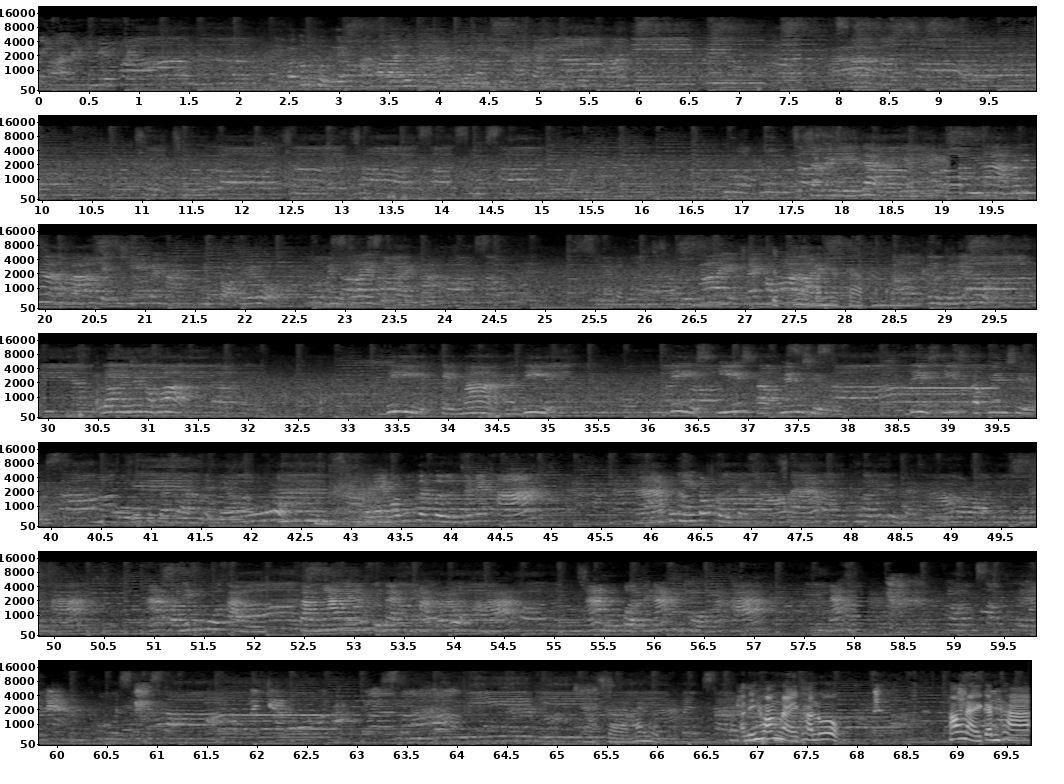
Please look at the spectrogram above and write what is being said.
เลยค่ะ เราต้องฝึกเรียนผ่านออนไลน์ด้วยนะเผื่อบางทีสถานการณ์นี้นะคะค่ะจะไปเรียนได้เราเรียนไงข้อที่ห้าข้อที่ห้านะคะเด็กชี้ไปหาที่สอใช่ไหมลูกไม่อยู่ใกล้อยู่ไกลคะอยู่ใกล้ใช้คำเก็บว่าภาพอะไรบรรยากาศทำงาน ตื่นจะไม่พูด รอบนี้ใช้คำว่า ดีเก่งมากอะดี this is a pencil this is a pencil โอ้คุณจะสอนเสร็จแล้วแสดงว่าเพิ่งจะตื่นใช่ไหมคะนะพรุ่งนี้ต้องตื่นแต่เช้านะพรุ่งนี้ตื่นแต่เช้ามารอคุณครูนะคะอะตอนนี้คุณครูสั่งสั่งงานในหนังสือแบบ สอนมาหมดอันนี้ห้องไหนคะลูก ห้องไหนกันคะ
